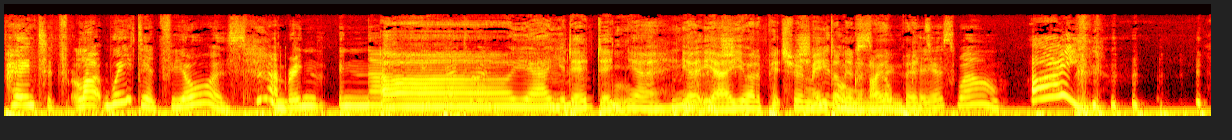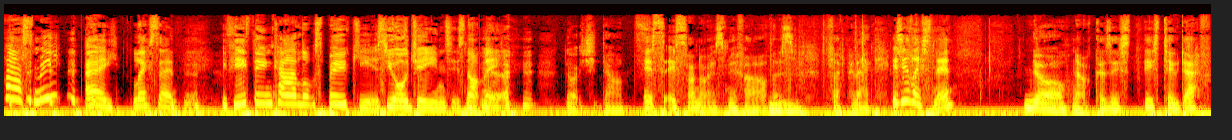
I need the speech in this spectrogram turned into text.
painted for, like we did for yours. Remember in in, uh, oh, yeah, you did, didn't you? Yeah, yeah, you had a picture of bedroom? me done in an oil paint. as well. Hey! That's me. Hey, listen. If you think I look spooky, it's your genes. It's not me. No, it's your dad's. It's it's I know it's my father's. Mm. Flipping heck. Is he listening? No. No, because he's he's too deaf.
